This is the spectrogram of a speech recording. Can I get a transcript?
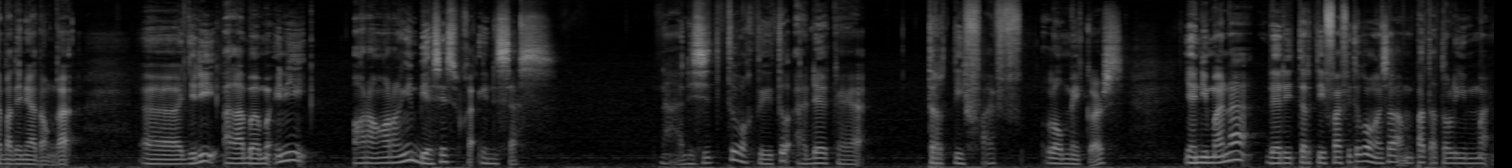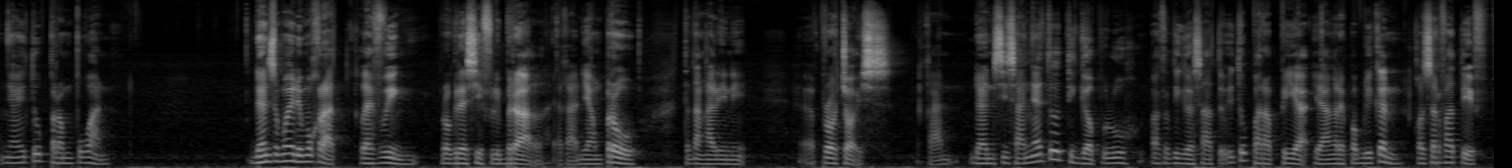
tempat ini atau enggak uh, jadi Alabama ini orang-orangnya biasanya suka incest. Nah di situ tuh waktu itu ada kayak 35 lawmakers yang di mana dari 35 itu kalau nggak salah 4 atau 5 nya itu perempuan. Dan semuanya demokrat left wing progresif liberal ya kan yang pro tentang hal ini. Eh, pro choice kan? Dan sisanya itu 30 atau 31 itu para pria yang Republikan konservatif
